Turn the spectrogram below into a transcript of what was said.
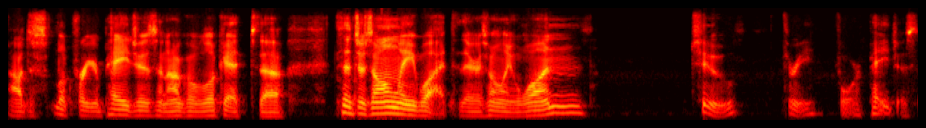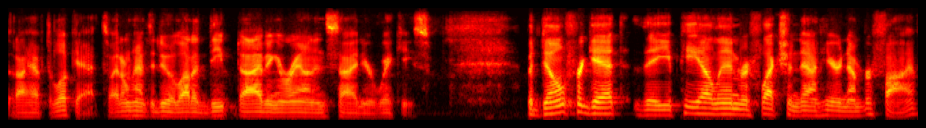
I'll just look for your pages and I'll go look at the, since there's only what? There's only one, two, three, four pages that I have to look at. So I don't have to do a lot of deep diving around inside your wikis. But don't forget the PLN reflection down here, number five.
